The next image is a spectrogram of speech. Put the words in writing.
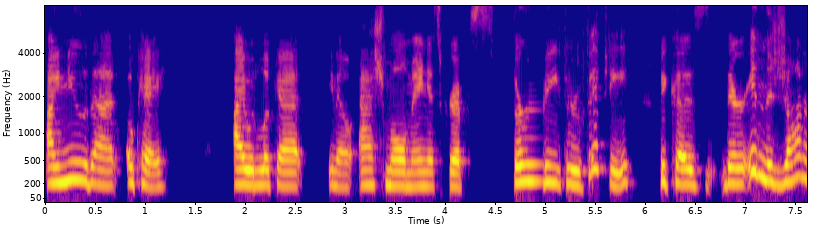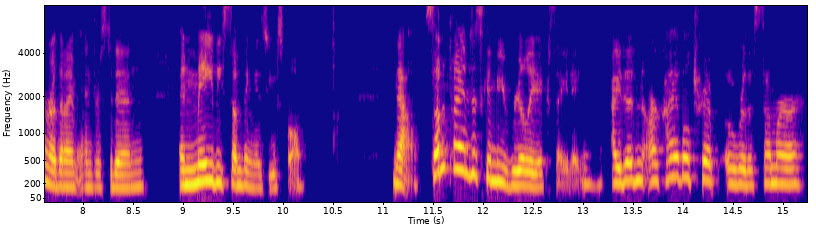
I knew that, okay, I would look at, you know, Ashmole manuscripts 30 through 50 because they're in the genre that I'm interested in and maybe something is useful. Now, sometimes this can be really exciting. I did an archival trip over the summer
